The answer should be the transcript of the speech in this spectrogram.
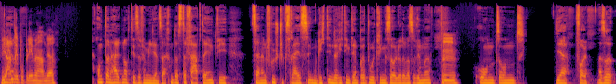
wir ja. andere Probleme haben, ja. Und dann halt noch diese Familiensachen, dass der Vater irgendwie seinen Frühstücksreis im, in der richtigen Temperatur kriegen soll oder was auch immer. Mhm. Und, und ja, voll. Also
